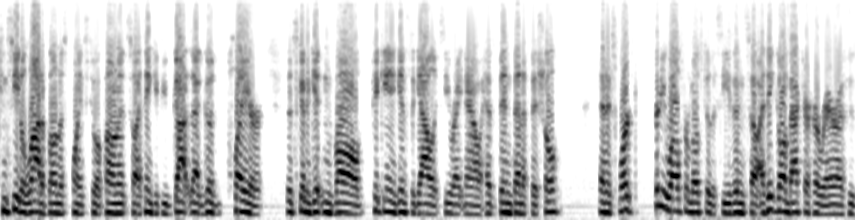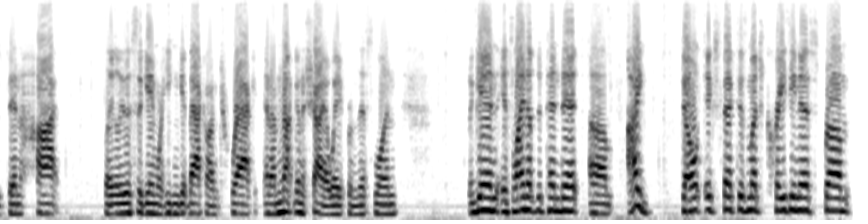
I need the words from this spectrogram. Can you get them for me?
concede a lot of bonus points to opponents. So I think if you've got that good player that's going to get involved, picking against the Galaxy right now has been beneficial and it's worked pretty well for most of the season. So I think going back to Herrera, who's been hot lately, this is a game where he can get back on track, and I'm not going to shy away from this one. Again, it's lineup dependent. Um, I don't expect as much craziness from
